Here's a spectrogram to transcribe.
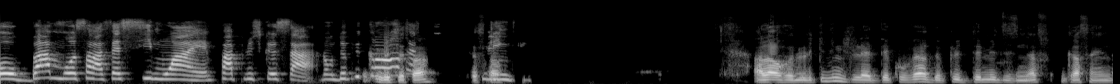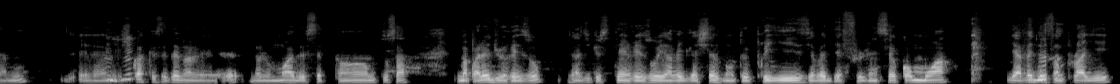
au bas mot, ça va faire six mois, hein, pas plus que ça. Donc, depuis quand oui, c'est ça. Alors, le LinkedIn, je l'ai découvert depuis 2019 grâce à un ami. Euh, Je Mhm. crois que c'était dans le, dans le mois de septembre, tout ça. Il m'a parlé du réseau. Il a dit que c'était un réseau, il y avait des chefs d'entreprise, il y avait des freelancers comme moi, il y avait Mhm. des employés,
